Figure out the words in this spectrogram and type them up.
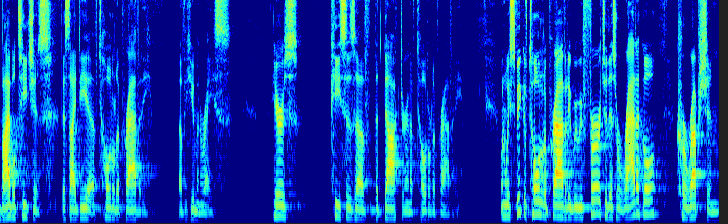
The Bible teaches this idea of total depravity of the human race. Here's pieces of the doctrine of total depravity. When we speak of total depravity, we refer to this radical corruption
